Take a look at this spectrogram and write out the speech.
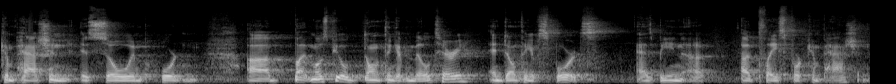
Compassion is so important. Uh, but most people don't think of military and don't think of sports as being a, a place for compassion.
